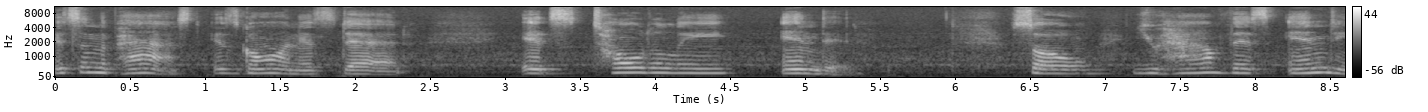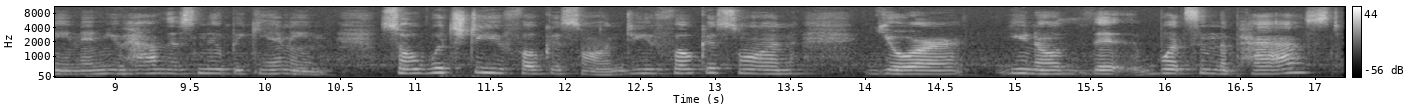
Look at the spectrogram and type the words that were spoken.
It's in the past. It's gone. It's dead. It's totally ended. So you have this ending and you have this new beginning. So which do you focus on? Do you focus on your, you know, the, what's in the past?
